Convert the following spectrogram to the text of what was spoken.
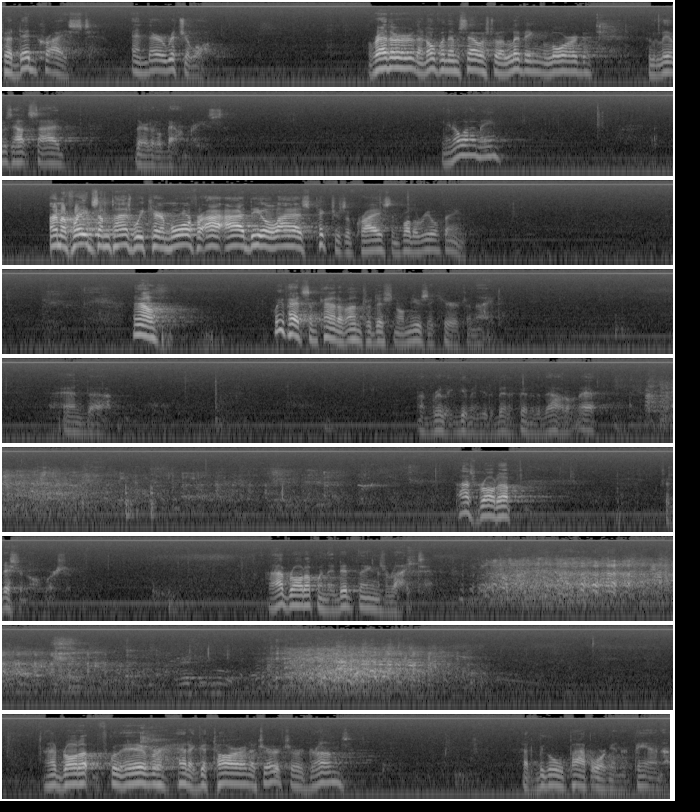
to a dead Christ and their ritual rather than open themselves to a living Lord who lives outside their little boundaries. You know what I mean? I'm afraid sometimes we care more for our idealized pictures of Christ than for the real thing. Now, we've had some kind of untraditional music here tonight. And uh, I'm really giving you the benefit of the doubt on that. I was brought up traditional worship. I brought up when they did things right. I brought up before they ever had a guitar in a church or drums. Had a big old pipe organ, a piano.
